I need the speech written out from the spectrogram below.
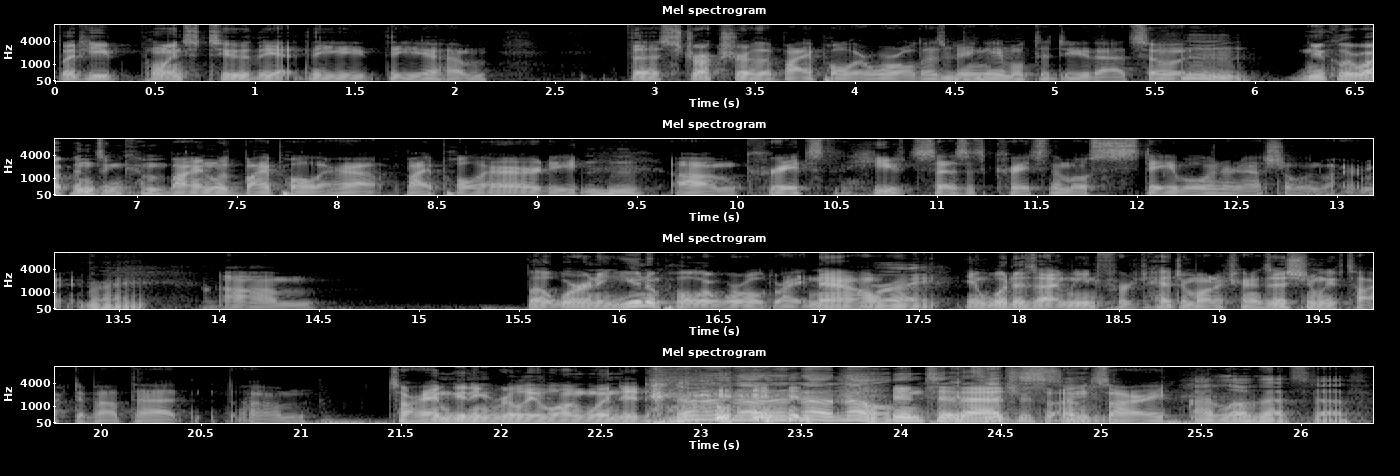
But he points to the the the um, the structure of the bipolar world as being able to do that. So nuclear weapons and combined with bipolar bipolarity um, creates he says it creates the most stable international environment. right. Um, but we're in a unipolar world right now, Right. and what does that mean for hegemonic transition? We've talked about that. Um, sorry, I'm getting really long winded No, no, no, no, no, no. into It's that. I'm sorry. I love that stuff.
